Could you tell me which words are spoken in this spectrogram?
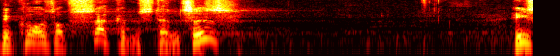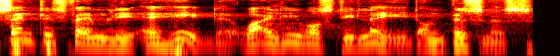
because of circumstances he sent his family ahead while he was delayed on business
